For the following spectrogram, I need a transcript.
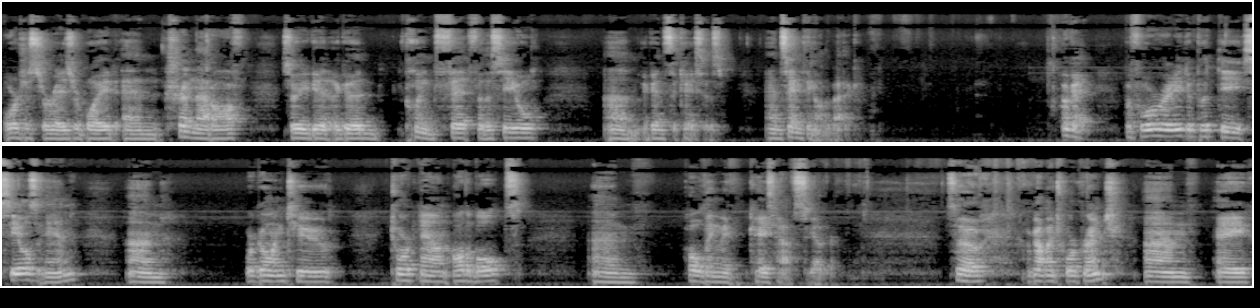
or just a razor blade and trim that off so you get a good clean fit for the seal um, against the cases. And same thing on the back. Okay, before we're ready to put the seals in, um, we're going to torque down all the bolts um, holding the case halves together. So I've got my torque wrench, um, a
